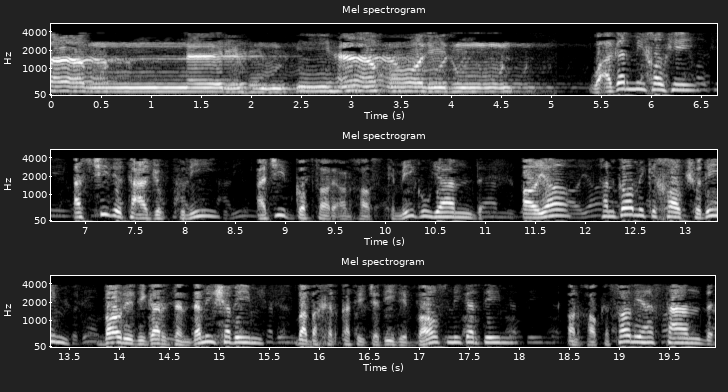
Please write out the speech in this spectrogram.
النار هم فيها خالدون. و اگر می‌خواهی از چیز تعجب کنی عجیب گفتار آنهاست که می‌گویند آیا هنگامی که خاک شدیم بار دیگر زنده می‌شویم و به خلقت جدید باز میگردیم؟ آنها کسانی هستند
